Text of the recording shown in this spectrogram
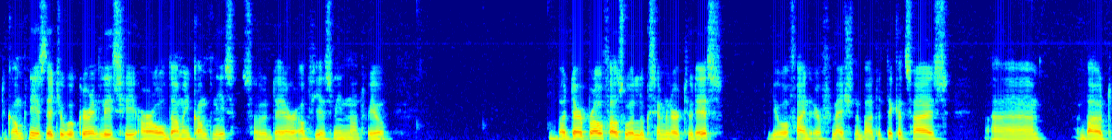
The companies that you will currently see are all dummy companies, so they are obviously not real. But their profiles will look similar to this. You will find information about the ticket size, um, about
